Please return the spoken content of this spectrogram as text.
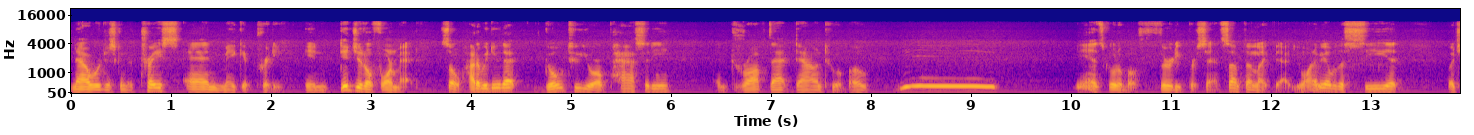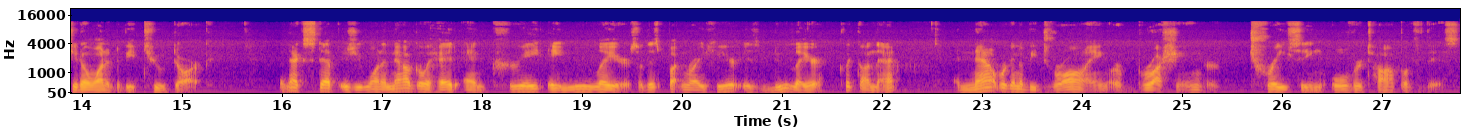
Now we're just going to trace and make it pretty in digital format. So how do we do that? Go to your opacity and drop that down to about, yeah, let's go to about 30%, something like that. You want to be able to see it, but you don't want it to be too dark. The next step is you want to now go ahead and create a new layer. So this button right here is new layer. Click on that. And now we're going to be drawing or brushing or tracing over top of this.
